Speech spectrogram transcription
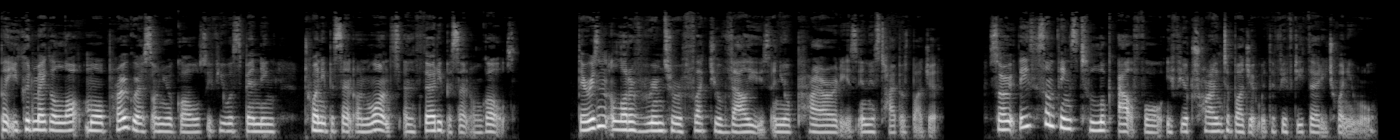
But you could make a lot more progress on your goals if you were spending 20% on wants and 30% on goals. There isn't a lot of room to reflect your values and your priorities in this type of budget. So these are some things to look out for if you're trying to budget with the 50 30 20 rule.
